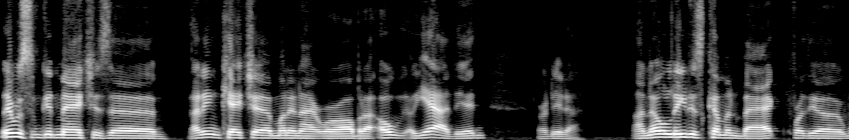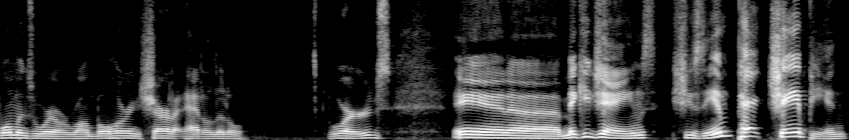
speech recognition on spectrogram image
there was some good matches. Uh, I didn't catch uh, Monday Night Raw, but I, oh yeah, I did, or did I? I know Lita's coming back for the uh, Women's Royal Rumble. Her and Charlotte had a little words. And uh, Mickie James, she's the Impact Champion.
